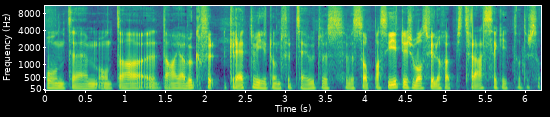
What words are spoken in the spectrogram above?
und, ähm, und da, da ja wirklich geredet wird und erzählt, was, was so passiert ist, was vielleicht etwas zu fressen gibt oder so.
